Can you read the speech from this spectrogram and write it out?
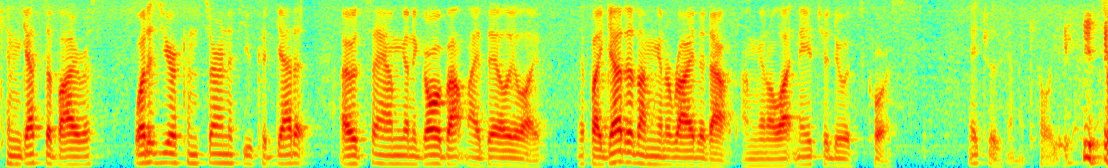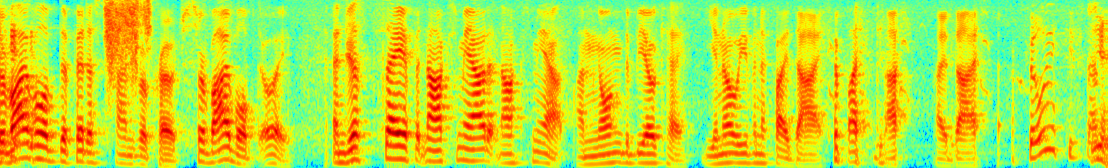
can get the virus. What is your concern if you could get it? I would say I'm gonna go about my daily life. If I get it, I'm gonna ride it out. I'm gonna let nature do its course. Nature is gonna kill you. Survival of the fittest kind of approach. Survival of oi. And just say if it knocks me out, it knocks me out. I'm going to be okay. You know, even if I die. If I die, I die. really? He said Yeah,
